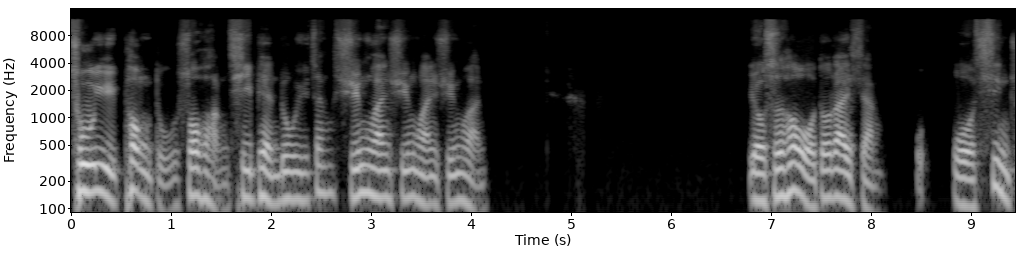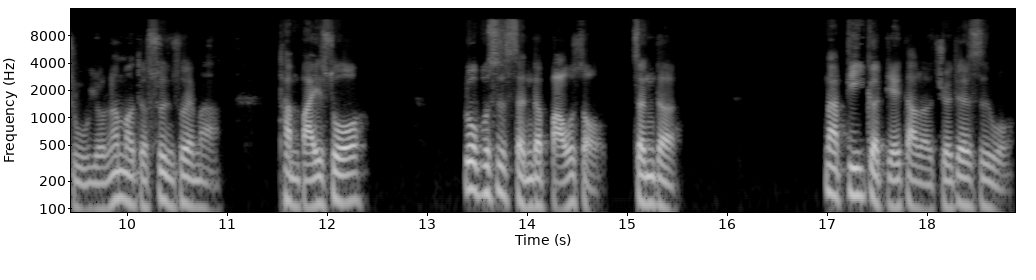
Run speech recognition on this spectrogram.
出狱碰毒、说谎、欺骗、入狱，这样循环、循环、循环。有时候我都在想，我信主有那么的顺遂吗？坦白说，若不是神的保守，真的，那第一个跌倒的绝对是我。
